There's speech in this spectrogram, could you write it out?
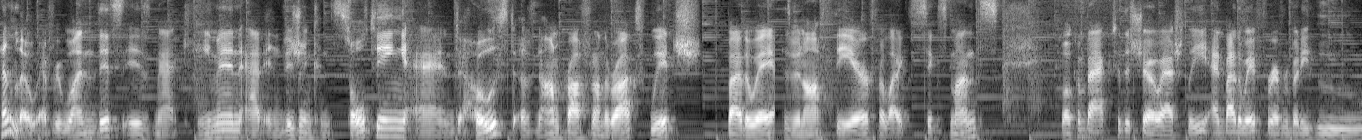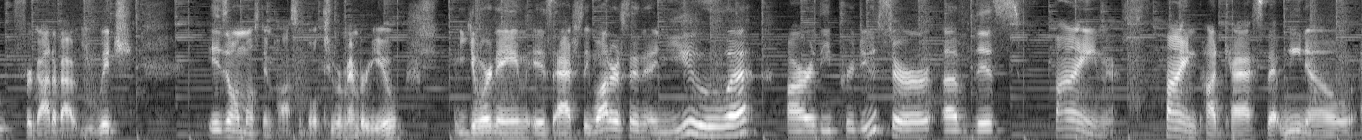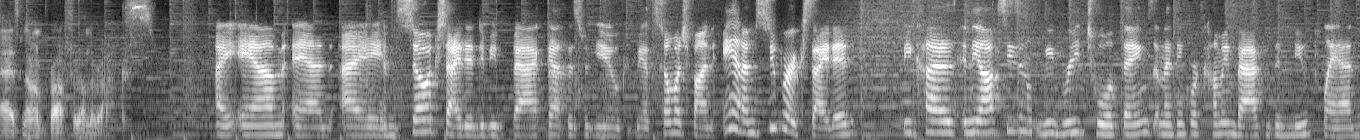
Hello, everyone. This is Matt Kamin at Envision Consulting and host of Nonprofit on the Rocks, which, by the way, has been off the air for like six months. Welcome back to the show, Ashley. And by the way, for everybody who forgot about you, which is almost impossible to remember you, your name is Ashley Waterson, and you are the producer of this fine, fine podcast that we know as Nonprofit on the Rocks. I am, and I am so excited to be back at this with you because we had so much fun. And I'm super excited because in the off season we've retooled things, and I think we're coming back with a new plan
